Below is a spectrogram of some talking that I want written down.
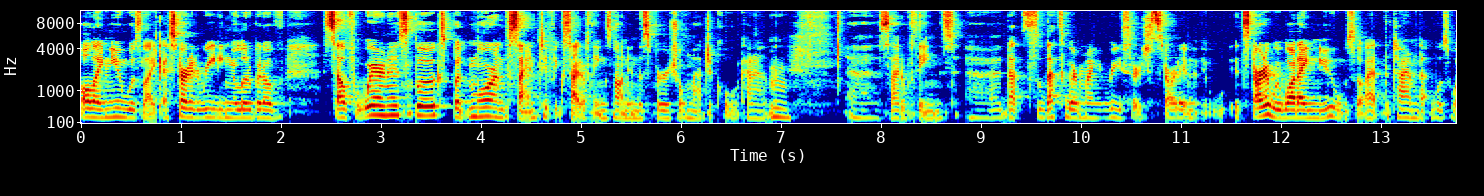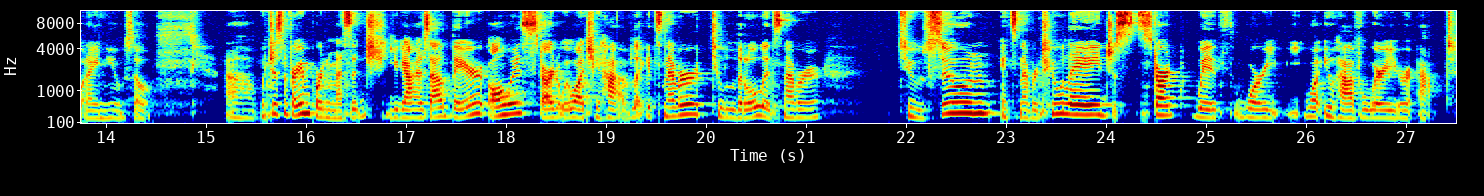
all i knew was like i started reading a little bit of self-awareness books but more on the scientific side of things not in the spiritual magical kind of Mm. uh, side of things. Uh, that's so that's where my research started. It started with what I knew. So at the time, that was what I knew. So, uh, which is a very important message, you guys out there. Always start with what you have. Like it's never too little. It's never too soon. It's never too late. Just start with where you, what you have, where you're at.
